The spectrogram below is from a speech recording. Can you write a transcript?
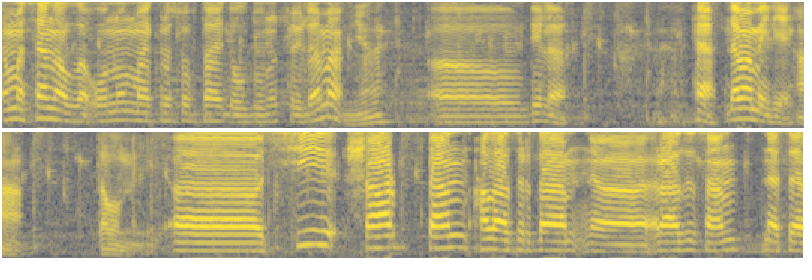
Amma sən Allah onun Microsoft-a aid olduğunu söyləmə. Niyə? Ə, belə. Hə, davam eləyək. Ha. Davam edin. Ə, C Sharp-dan hal-hazırda razısan? Nəsə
